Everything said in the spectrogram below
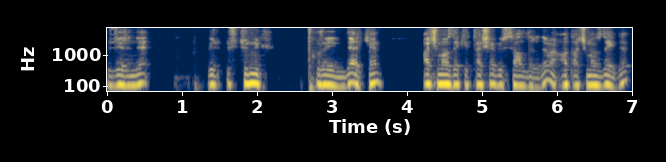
üzerinde bir üstünlük kurayım derken açmazdaki taşa bir saldırı değil mi? At açmazdaydı.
